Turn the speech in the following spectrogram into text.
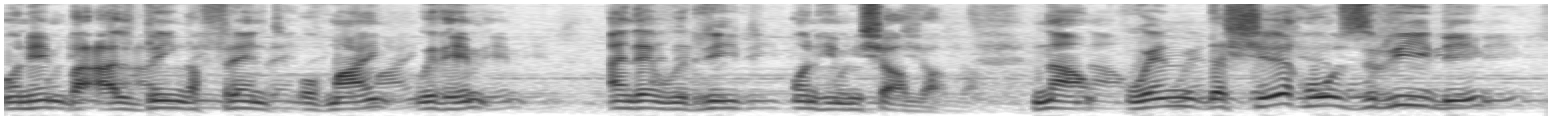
on him, but I'll bring a friend of mine with him and then we'll read on him inshallah. Now, when the Sheikh was reading,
